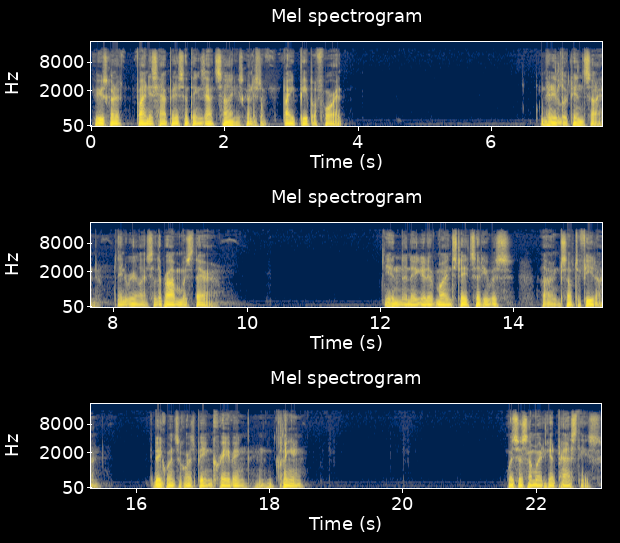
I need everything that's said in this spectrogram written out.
If he was going to find his happiness in things outside, he was going to just fight people for it. And then he looked inside, and he realized that the problem was there, in the negative mind states that he was allowing himself to feed on. The big ones, of course, being craving and clinging. Was there some way to get past these?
